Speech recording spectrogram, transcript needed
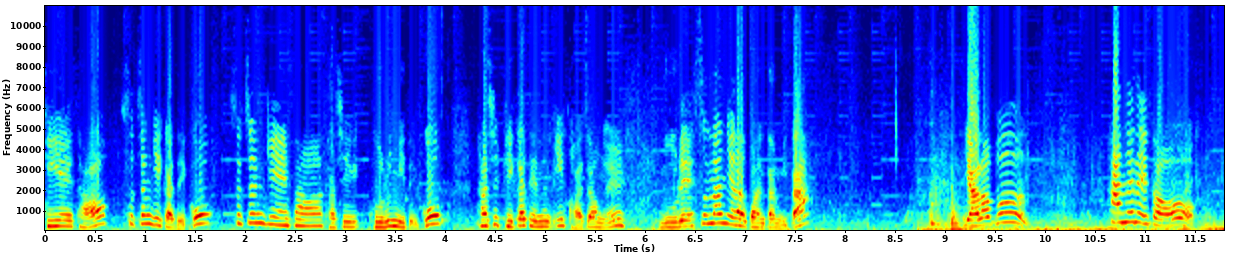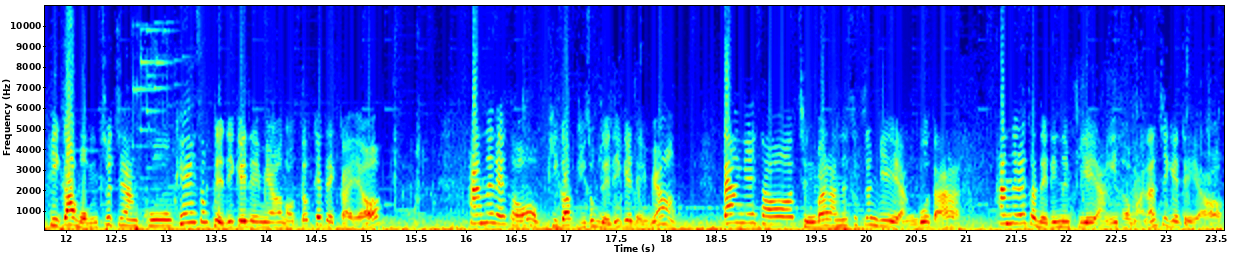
비에서 수증기가 되고 수증기에서 다시 구름이 되고 다시 비가 되는 이 과정을 물의 순환이라고 한답니다. 여러분, 하늘에서 비가 멈추지 않고 계속 내리게 되면 어떻게 될까요? 하늘에서 비가 계속 내리게 되면 땅에서 증발하는 수증기의 양보다 하늘에서 내리는 비의 양이 더 많아지게 돼요.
